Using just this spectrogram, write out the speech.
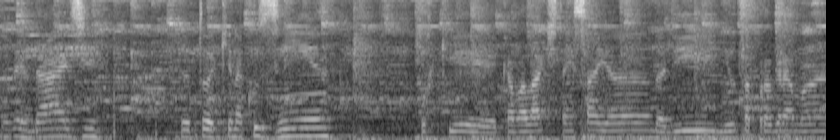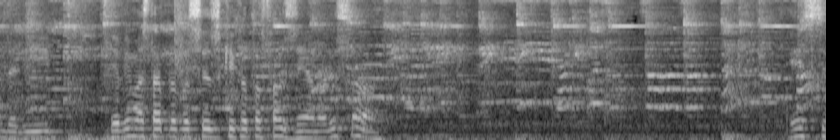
Na verdade, eu tô aqui na cozinha, porque Kavalak está ensaiando ali, Nil tá programando ali. Eu vim mostrar pra vocês o que, que eu tô fazendo, olha só. Esse,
